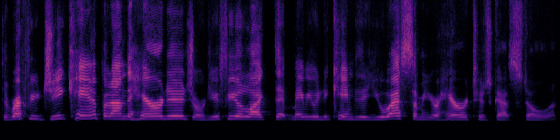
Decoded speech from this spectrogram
the refugee camp and on the heritage, or do you feel like that maybe when you came to the U.S., some of your heritage got stolen?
